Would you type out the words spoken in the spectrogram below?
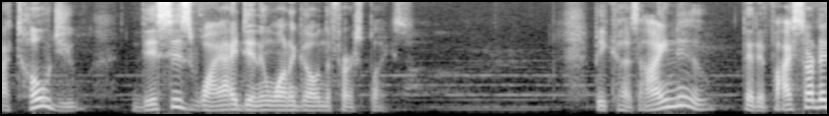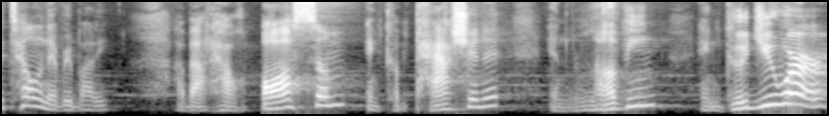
I told you this is why I didn't want to go in the first place. Because I knew that if I started telling everybody about how awesome and compassionate and loving and good you were,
